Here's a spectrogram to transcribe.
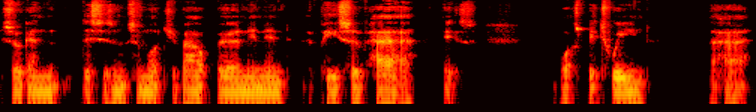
So again, this isn't so much about burning in a piece of hair, it's what's between the hair.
